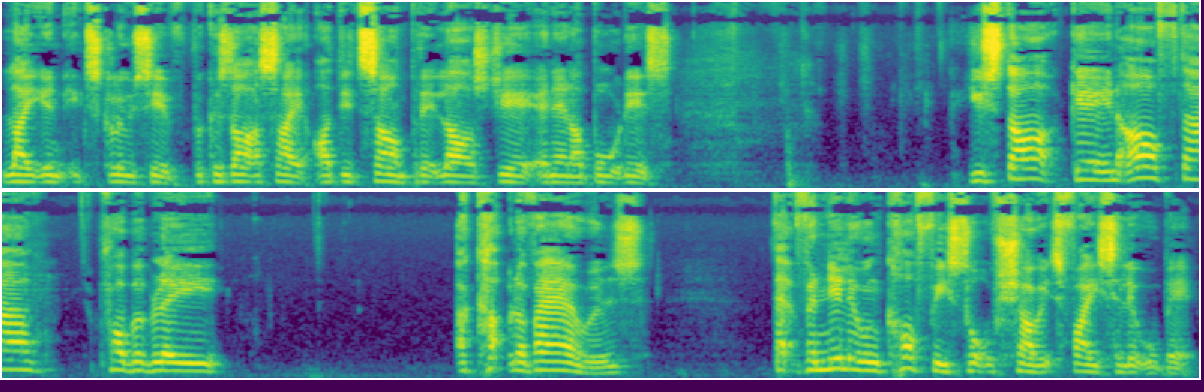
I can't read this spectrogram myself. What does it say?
Layton exclusive. Because like I say, I did sample it last year and then I bought this. You start getting, after probably a couple of hours, that vanilla and coffee sort of show its face a little bit.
